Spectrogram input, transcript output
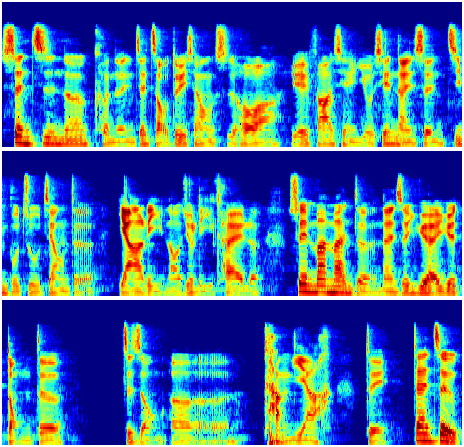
甚至呢，可能你在找对象的时候啊，也会发现有些男生经不住这样的压力，然后就离开了。所以慢慢的，男生越来越懂得这种呃抗压，对。但这个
